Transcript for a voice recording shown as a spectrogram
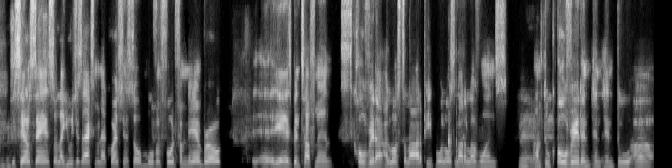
You see what I'm saying? So like you were just asking me that question. So moving forward from there, bro, yeah, it's been tough, man. It's COVID, I, I, lost a lot of people. I lost a lot of loved ones. Yeah. Um, through COVID and and and through uh,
